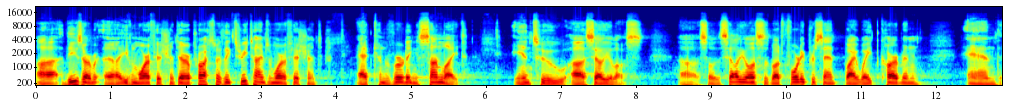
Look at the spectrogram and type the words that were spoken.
uh, these are even more efficient. They're approximately three times more efficient at converting sunlight into cellulose. so the cellulose is about 40% by weight carbon, and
